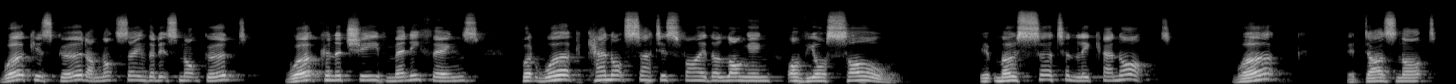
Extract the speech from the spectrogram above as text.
Work is good. I'm not saying that it's not good. Work can achieve many things, but work cannot satisfy the longing of your soul. It most certainly cannot. Work, it does not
